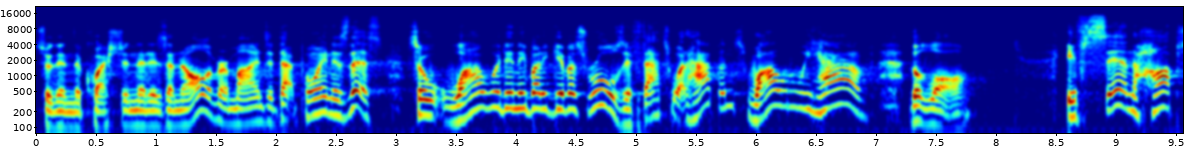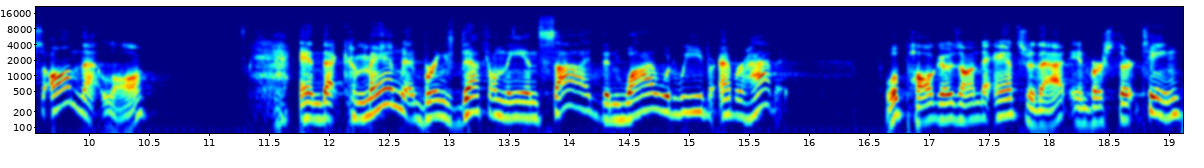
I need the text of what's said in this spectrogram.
So then the question that is in all of our minds at that point is this so why would anybody give us rules if that's what happens? Why would we have the law? If sin hops on that law, and that commandment brings death on the inside, then why would we ever have it? Well, Paul goes on to answer that in verse 13.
